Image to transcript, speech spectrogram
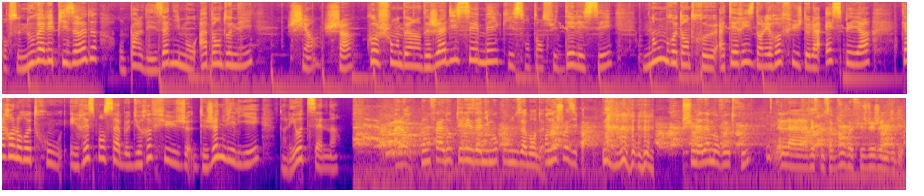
Pour ce nouvel épisode, on parle des animaux abandonnés, chiens, chats, cochons d'Inde jadis aimés qui sont ensuite délaissés. Nombre d'entre eux atterrissent dans les refuges de la SPA. Carole Retrou est responsable du refuge de Gennevilliers dans les Hauts-de-Seine. Alors, on fait adopter les animaux qu'on nous abandonne. On ne choisit pas. Je suis Madame Retrou, la responsable du refuge de Gennevilliers.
